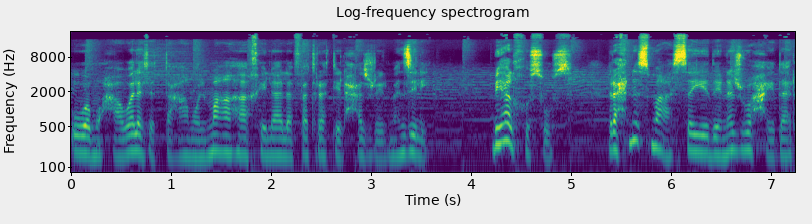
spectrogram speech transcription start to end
ومحاولة التعامل معها خلال فترة الحجر المنزلي. بهالخصوص رح نسمع السيدة نجوى حيدر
